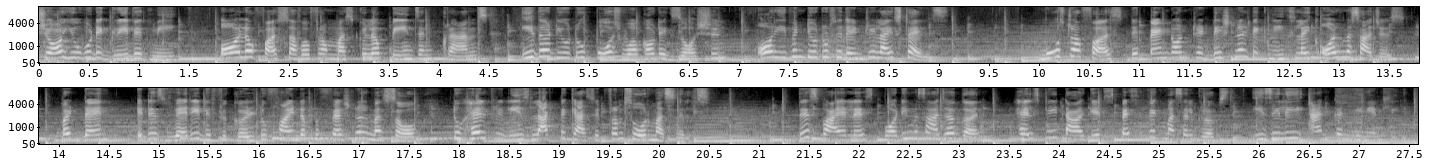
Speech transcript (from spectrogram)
sure you would agree with me, all of us suffer from muscular pains and cramps either due to post workout exhaustion or even due to sedentary lifestyles. Most of us depend on traditional techniques like all massages, but then it is very difficult to find a professional masseur to help release lactic acid from sore muscles. This wireless body massager gun helps me target specific muscle groups easily and conveniently.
